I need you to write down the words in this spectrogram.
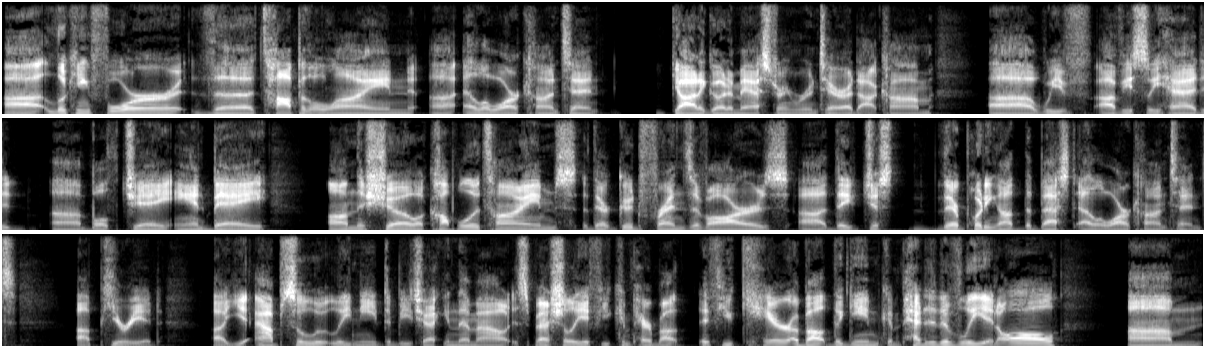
uh, looking for the top of the line uh, LOR content, got to go to masteringruneterra.com. Uh, we've obviously had uh, both Jay and Bay on the show a couple of times. They're good friends of ours. Uh, they just they're putting out the best LOR content. Uh, period. Uh, you absolutely need to be checking them out, especially if you compare about if you care about the game competitively at all. Um,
